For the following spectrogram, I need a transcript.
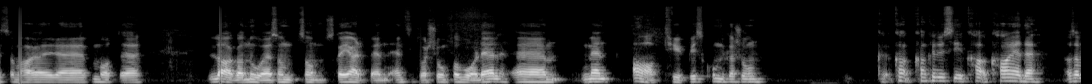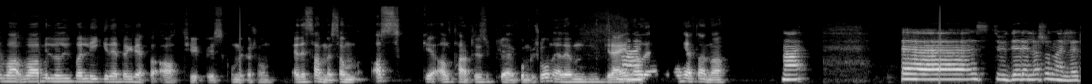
som har på en måte laga noe som, som skal hjelpe en, en situasjon for vår del. Men atypisk kommunikasjon, kan, kan ikke du si hva, hva er det? Altså, hva, hva, vil, hva ligger i det begrepet atypisk kommunikasjon? Er det samme som ASK, alternativ supplerende kommunikasjon? Er det en grein av det? Helt annet? Nei. Eh, studier relasjonelle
